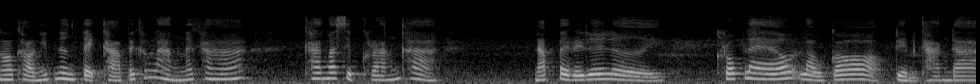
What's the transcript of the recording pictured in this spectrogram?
งอเข่านิดนึงเตะขาไปข้างหลังนะคะ ข้างละสิบครั้งค่ะ นับไปเรื่อย ๆ เลย ครบแล้วเราก็เปลี่ยนข้างได้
